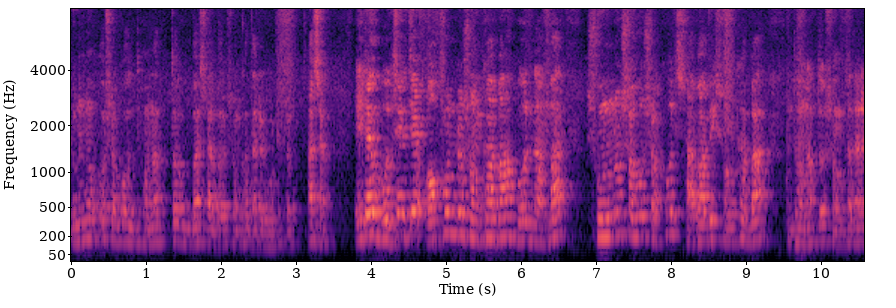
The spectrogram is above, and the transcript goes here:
শূন্য ও সকল ধনাত্মক বা স্বাভাবিক সংখ্যা দ্বারা গঠিত। আচ্ছা এটাও বলছে যে অখণ্ড সংখ্যা বা হোল নাম্বার শূন্য সহ সকল স্বাভাবিক সংখ্যা বা ধনাত্মক সংখ্যা দ্বারা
